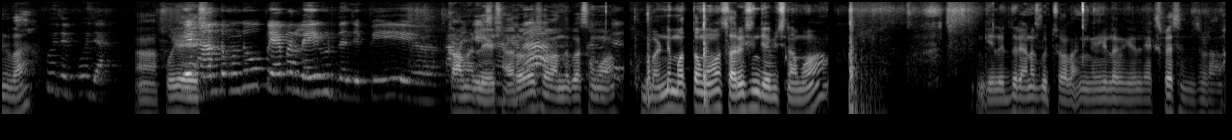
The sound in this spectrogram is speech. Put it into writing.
ఏందివా? పూజ పూజ. ఆ, పూజ ఏ, చేసి అంతకుముందు పేపర్ చెప్పి కామెంట్లు చేసినారు. సో అందుకోసము బండి మొత్తము సర్వీసింగ్ చేయించినాము వీళ్ళిద్దరు వెనక కూర్చోవాలి? ఇంక వీళ్ళ వీళ్ళ ఎక్స్ప్రెషన్ చూడాలి?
